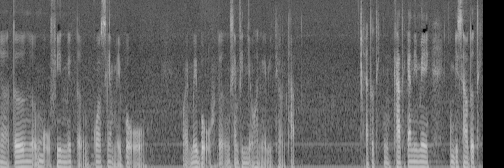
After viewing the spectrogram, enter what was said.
Nhưng tớ ngưỡng mộ phim mới tớ qua xem mấy bộ. Ngoài mấy bộ tớ xem phim nhiều hơn người bình thường thật. À, tớ thích khá thích anime. Không biết sao tớ thích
